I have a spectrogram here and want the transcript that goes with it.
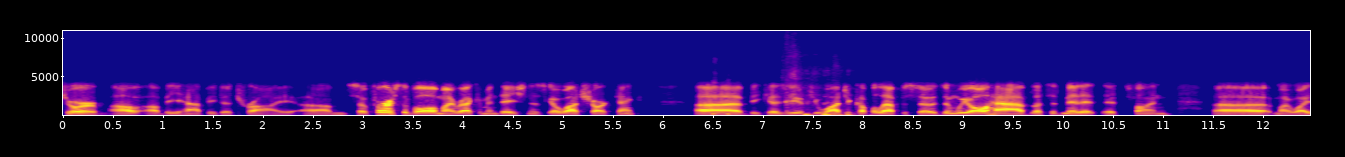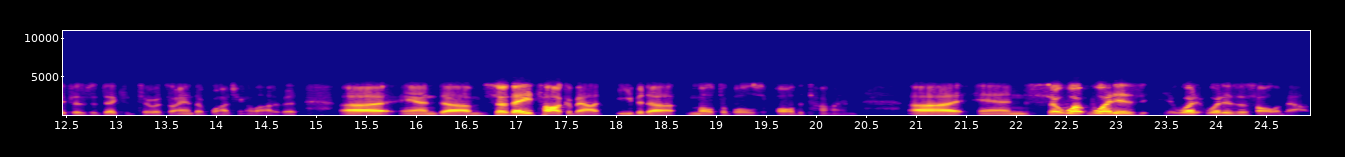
Sure, I'll, I'll be happy to try. Um, so first of all, my recommendation is go watch Shark Tank. Uh, because if you watch a couple episodes, and we all have, let's admit it, it's fun. Uh, my wife is addicted to it, so I end up watching a lot of it. Uh, and um, so they talk about EBITDA multiples all the time. Uh, and so what what is what what is this all about?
